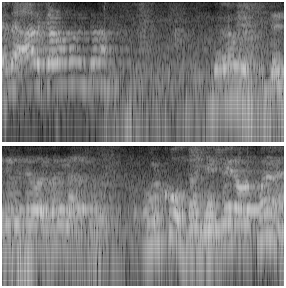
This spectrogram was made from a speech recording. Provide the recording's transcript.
એટલે હાર ગળામાં બરાબર. ઓળખો ઓળખો? ને?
